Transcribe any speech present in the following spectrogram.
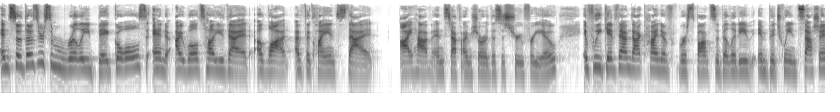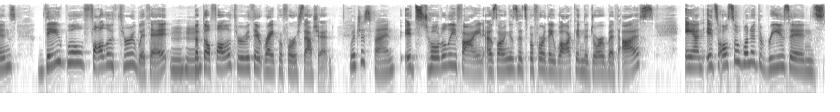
And so those are some really big goals. And I will tell you that a lot of the clients that I have and Steph, I'm sure this is true for you. If we give them that kind of responsibility in between sessions, they will follow through with it, mm-hmm. but they'll follow through with it right before session. Which is fine. It's totally fine as long as it's before they walk in the door with us. And it's also one of the reasons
